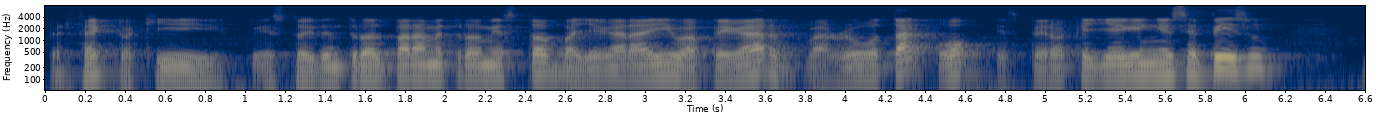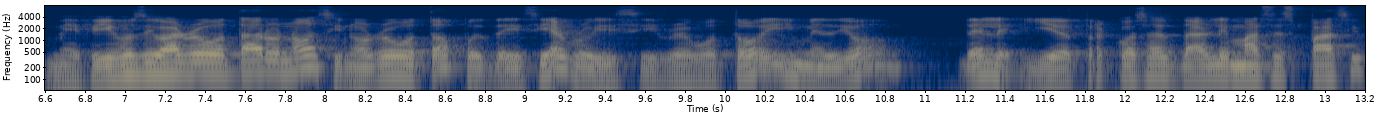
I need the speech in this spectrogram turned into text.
perfecto, aquí estoy dentro del parámetro de mi stop, va a llegar ahí, va a pegar, va a rebotar, o espero que llegue en ese piso me fijo si va a rebotar o no. Si no rebotó, pues de cierro. Y si rebotó y me dio, dele. Y otra cosa es darle más espacio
